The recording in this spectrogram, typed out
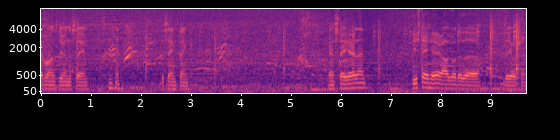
Everyone's doing the same. the same thing. Gonna stay here then? You stay here, I'll go to the the ocean.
